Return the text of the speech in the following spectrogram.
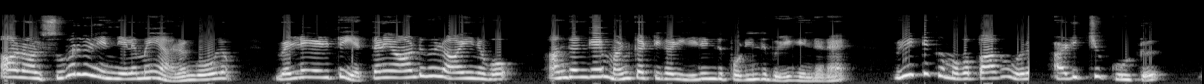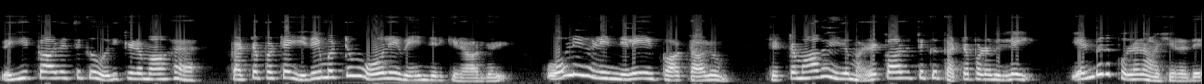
ஆனால் சுவர்களின் நிலைமை அலங்கோலம். வெள்ளையெழுத்து எத்தனை ஆண்டுகள் ஆயினவோ அங்கங்கே மண்கட்டிகள் இடிந்து பொடிந்து விழுகின்றன. வீட்டுக்கு முகப்பாக ஒரு அடிச்சு கூட்டு வெயில் காலத்துக்கு ஒதுக்கிடமாக கட்டப்பட்ட இதை மட்டும் ஓலை வேந்திருக்கிறார்கள். ஓலைகளின் நிலையை பார்த்தாலும் திட்டமாக இது மழைக்காலத்துக்கு கட்டப்படவில்லை என்பது புலனாகிறது.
